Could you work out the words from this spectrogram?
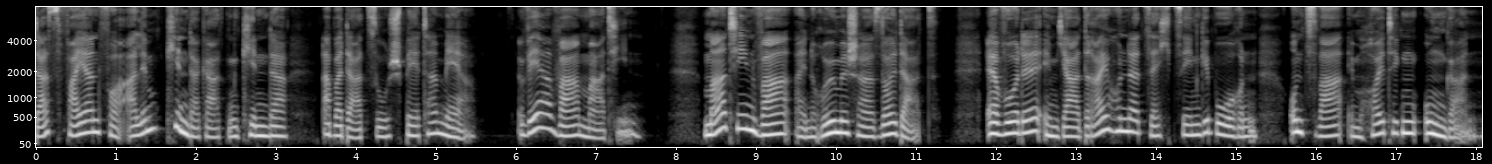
Das feiern vor allem Kindergartenkinder, aber dazu später mehr. Wer war Martin? Martin war ein römischer Soldat. Er wurde im Jahr 316 geboren, und zwar im heutigen Ungarn.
